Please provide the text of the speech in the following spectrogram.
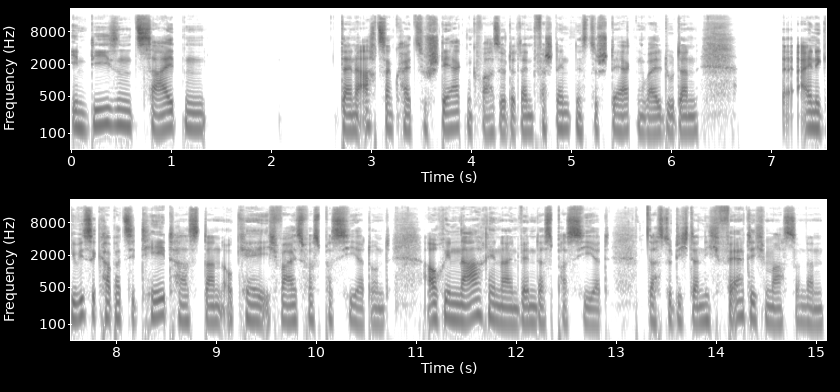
in diesen Zeiten deine Achtsamkeit zu stärken quasi oder dein Verständnis zu stärken, weil du dann äh, eine gewisse Kapazität hast, dann, okay, ich weiß, was passiert. Und auch im Nachhinein, wenn das passiert, dass du dich dann nicht fertig machst, sondern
